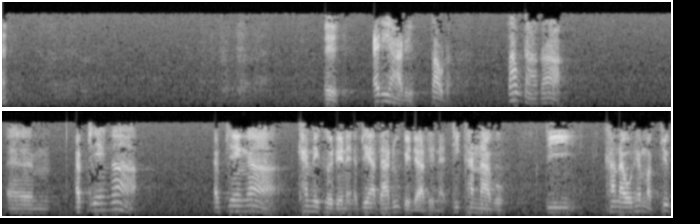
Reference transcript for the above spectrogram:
မ်အေးအဲ့ဒီဟာတွေတောက်တာတောက်တာကအမ်အပြင်ကအပြင်က chemical တွေနဲ့အပြင်ကဓာတုပေတာတွေနဲ့ဒီခန္ဓာကိုဒီခန္ဓာကိုယ်ထဲမှာပြုတ်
